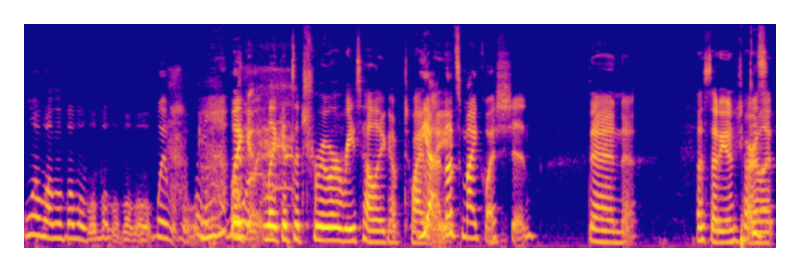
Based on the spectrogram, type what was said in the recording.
Whoa, whoa, whoa, whoa, whoa, whoa, whoa, whoa, whoa, whoa, wait, whoa, whoa, whoa, whoa, like whoa. like it's a truer retelling of Twilight yeah, that's my question. than A Study in Charlotte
